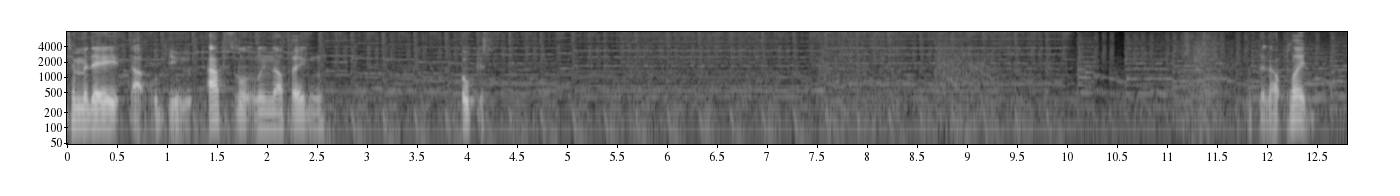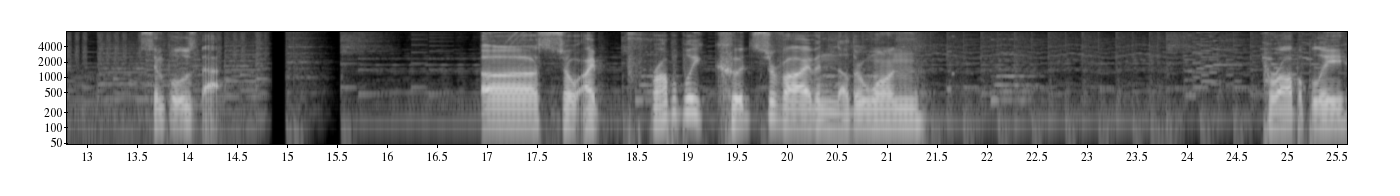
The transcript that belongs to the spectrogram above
Intimidate, that will do absolutely nothing. Focus. I've been outplayed. Simple as that. Uh, so I probably could survive another one. Probably.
